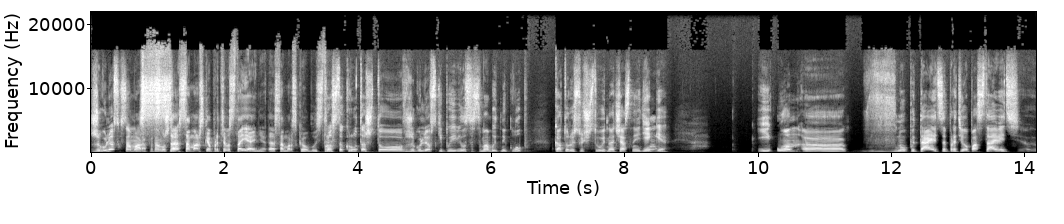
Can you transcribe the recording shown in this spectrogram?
Жигулевск-Самара, потому что... Са- Самарское противостояние, да, Самарской области. Просто круто, что в Жигулевске появился самобытный клуб, который существует на частные деньги, и он э, ну, пытается противопоставить э,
